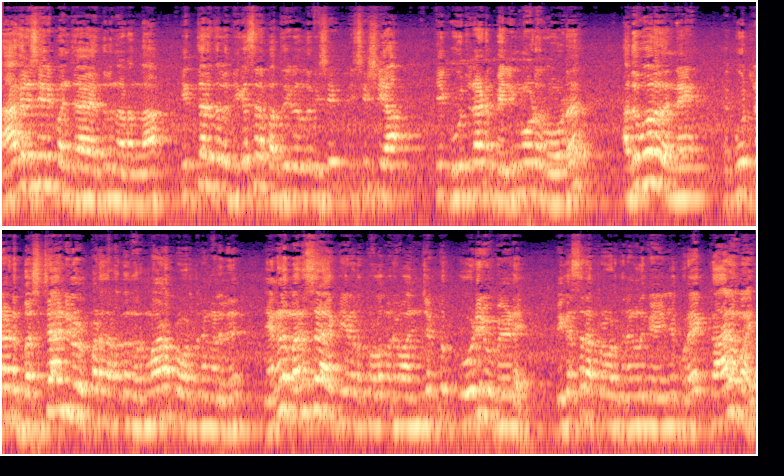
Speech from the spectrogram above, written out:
നാഗലശ്ശേരി പഞ്ചായത്തിൽ നടന്ന ഇത്തരത്തിലുള്ള വികസന പദ്ധതികളിൽ വിശേഷിയ ഈ കൂറ്റനാട് പെരിങ്ങോട് റോഡ് അതുപോലെ തന്നെ കൂട്ടനാട് ബസ് സ്റ്റാൻഡിൽ ഉൾപ്പെടെ നടന്ന നിർമ്മാണ പ്രവർത്തനങ്ങളിൽ ഞങ്ങൾ മനസ്സിലാക്കിയിടത്തോളം ഒരു അഞ്ചെട്ട് കോടി രൂപയുടെ വികസന പ്രവർത്തനങ്ങൾ കഴിഞ്ഞ് കുറെ കാലമായി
